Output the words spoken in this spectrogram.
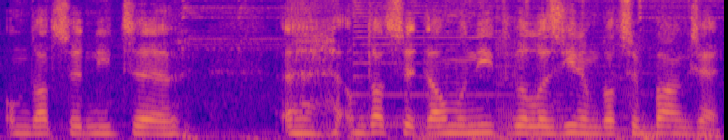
omdat ze, niet, omdat ze het allemaal niet willen zien, omdat ze bang zijn.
